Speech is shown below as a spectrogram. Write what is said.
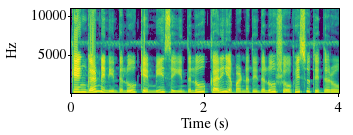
ಕೆಂಗಣ್ಣಿನಿಂದಲೂ ಕೆಮ್ಮೀಸೆಯಿಂದಲೂ ಕರಿಯ ಬಣ್ಣದಿಂದಲೂ ಶೋಭಿಸುತ್ತಿದ್ದರು.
